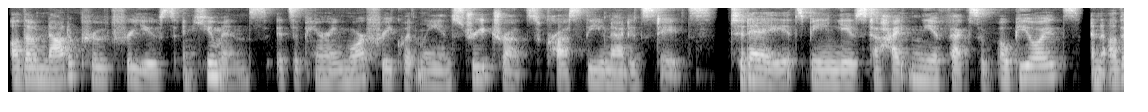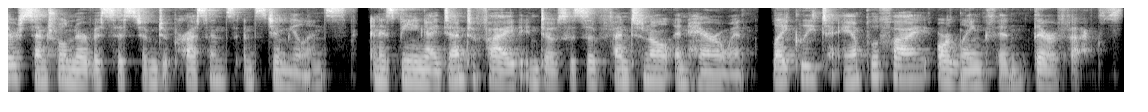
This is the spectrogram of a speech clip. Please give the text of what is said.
Although not approved for use in humans, it's appearing more frequently in street drugs across the United States. Today, it's being used to heighten the effects of opioids and other central nervous system depressants and stimulants, and is being identified in doses of fentanyl and heroin, likely to amplify or lengthen their effects.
